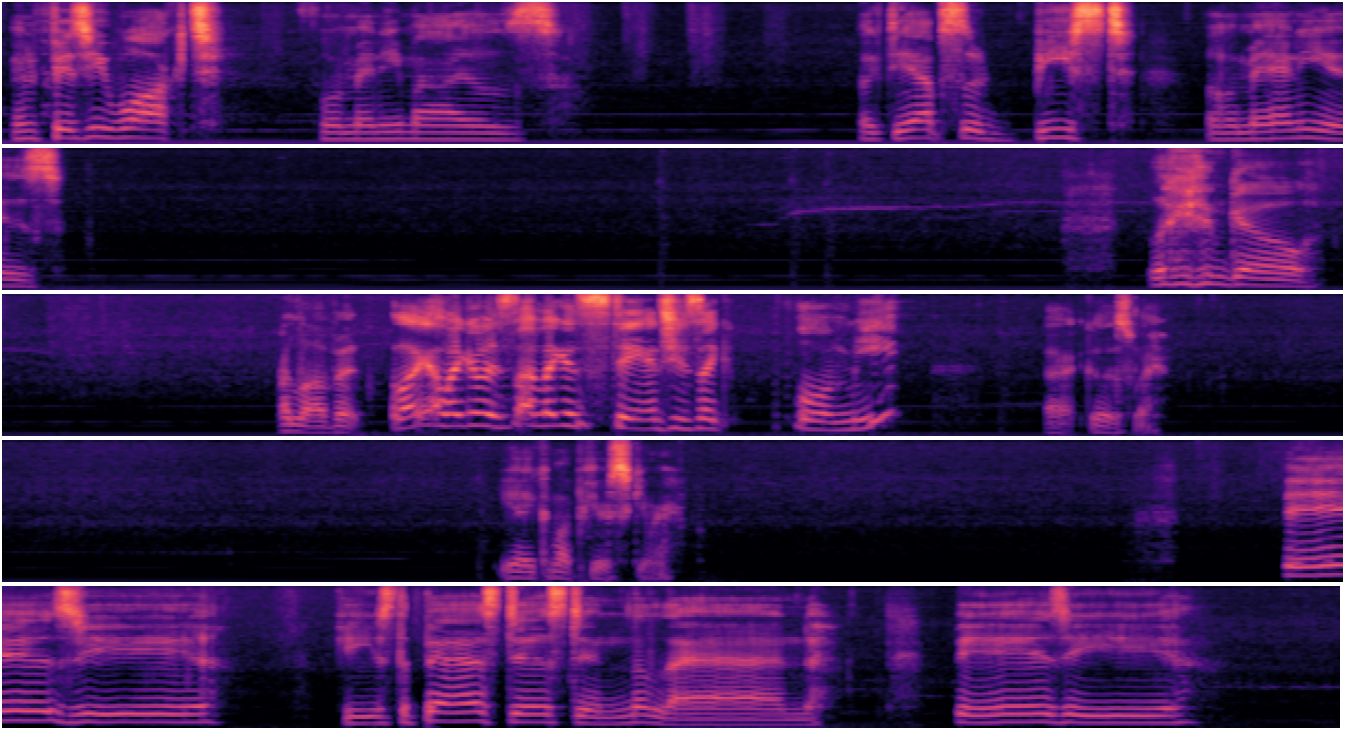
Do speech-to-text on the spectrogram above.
And Fizzy walked for many miles. Like the absolute beast of a man he is. Look at him go. I love it. I like I like his I like his stance. He's like, for me? Alright, go this way. You gotta come up here, skimmer. Fizzy. He's the bestest in the land. Fizzy.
